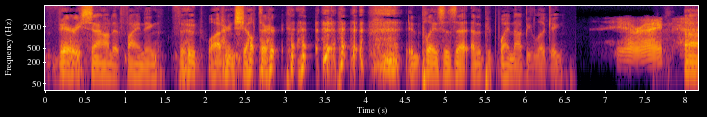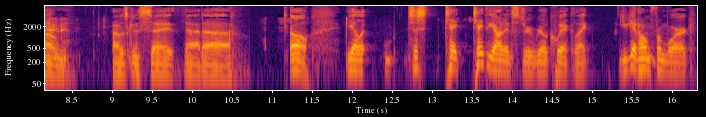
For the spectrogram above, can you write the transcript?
very sound at finding food, water, and shelter in places that other people might not be looking. Yeah, right. Um, I was going to say that. Uh, oh, yeah. Just take take the audience through real quick. Like you get home from work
